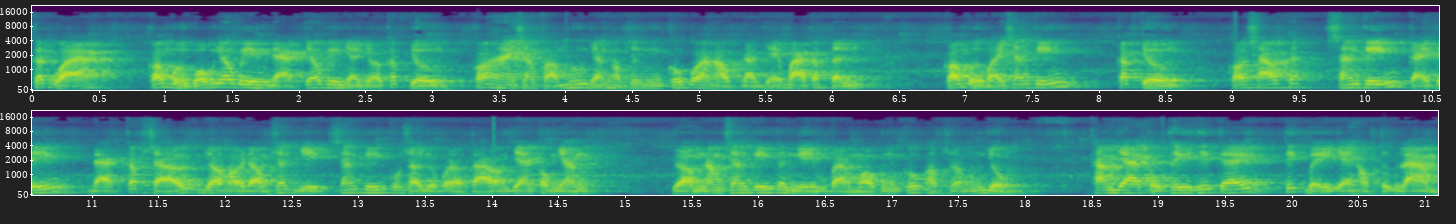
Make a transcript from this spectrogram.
Kết quả có 14 giáo viên đạt giáo viên dạy giỏi cấp trường, có hai sản phẩm hướng dẫn học sinh nghiên cứu khoa học đạt giải ba cấp tỉnh, có 17 sáng kiến cấp trường, có 6 sáng kiến cải tiến đạt cấp sở do Hội đồng xét duyệt sáng kiến của Sở Dục và Đào tạo An Giang công nhận, gồm 5 sáng kiến kinh nghiệm và một nghiên cứu học sinh ứng dụng. Tham gia cuộc thi thiết kế thiết bị dạy học tự làm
